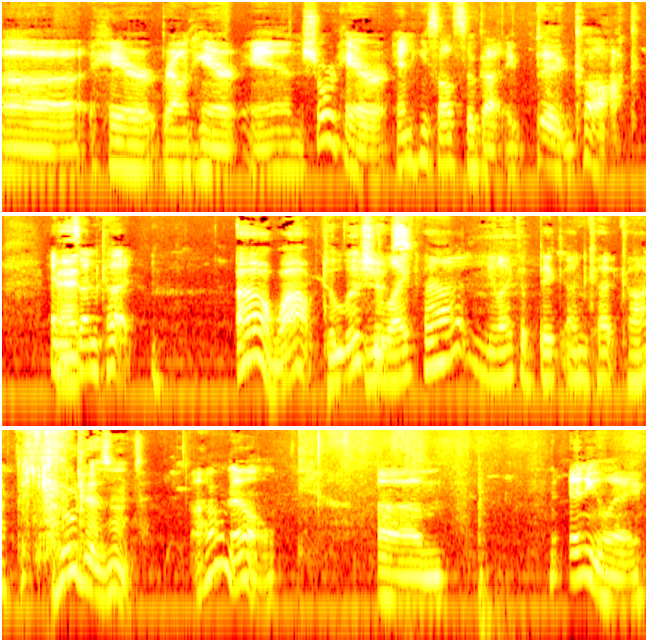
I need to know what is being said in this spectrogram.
uh, hair, brown hair, and short hair, and he's also got a big cock, and, it's uncut. Oh wow, delicious! You like that? You like a big uncut cock? Who doesn't? I don't know. Um. Anyway,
